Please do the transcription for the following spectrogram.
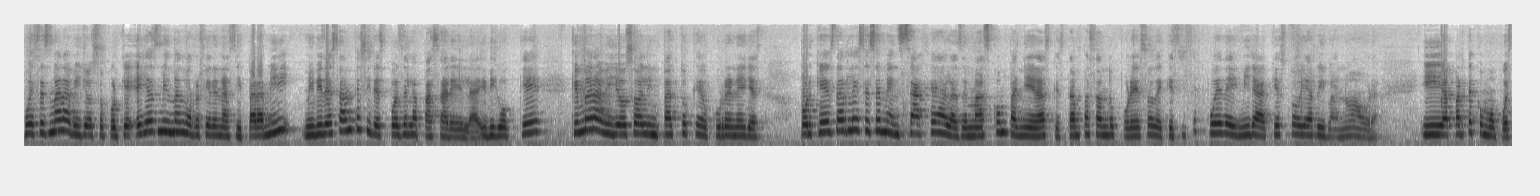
pues es maravilloso porque ellas mismas lo refieren así. Para mí, mi vida es antes y después de la pasarela. Y digo, qué, qué maravilloso el impacto que ocurre en ellas. Porque es darles ese mensaje a las demás compañeras que están pasando por eso de que sí se puede y mira, aquí estoy arriba, ¿no? Ahora. Y aparte como pues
